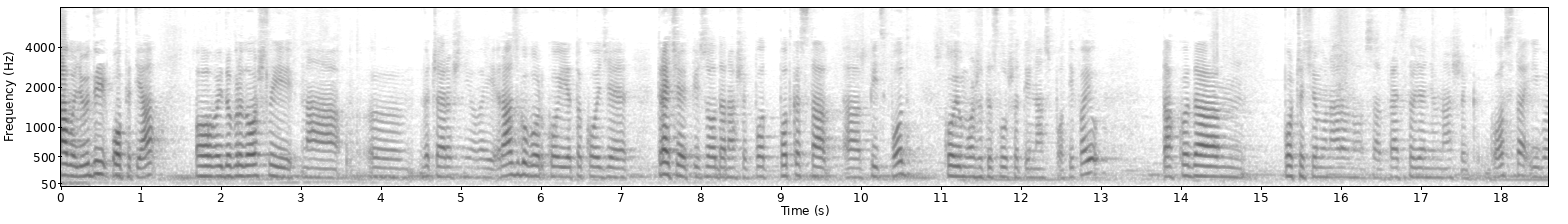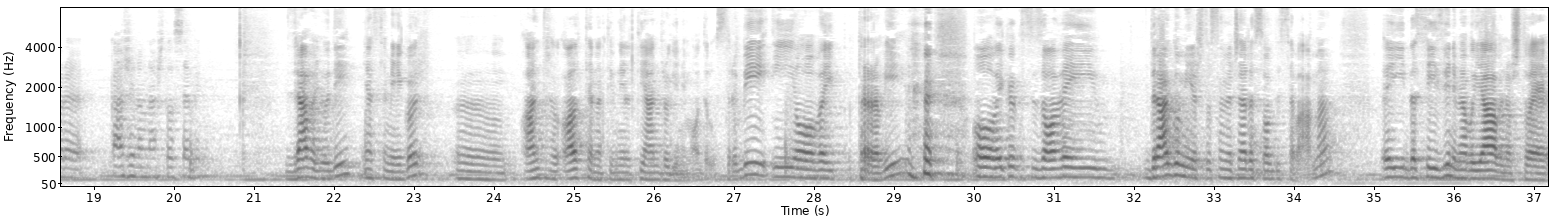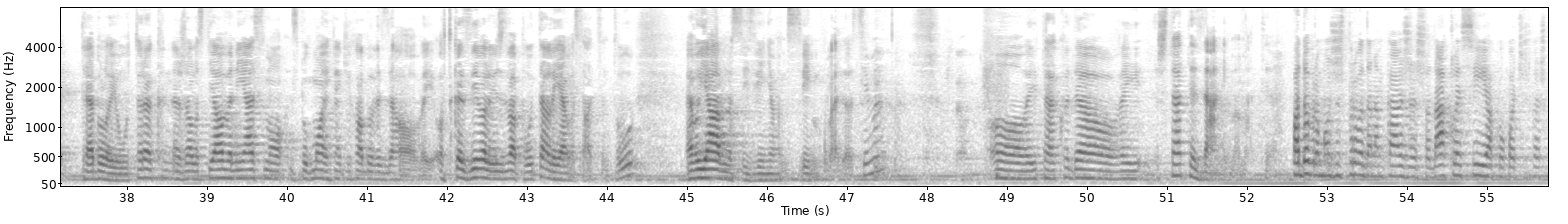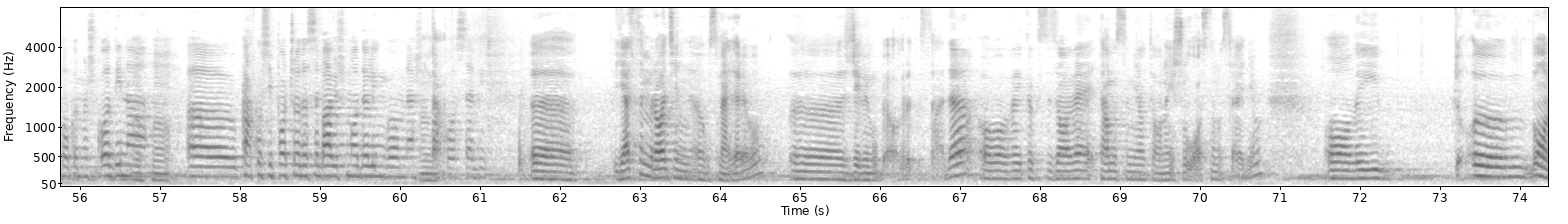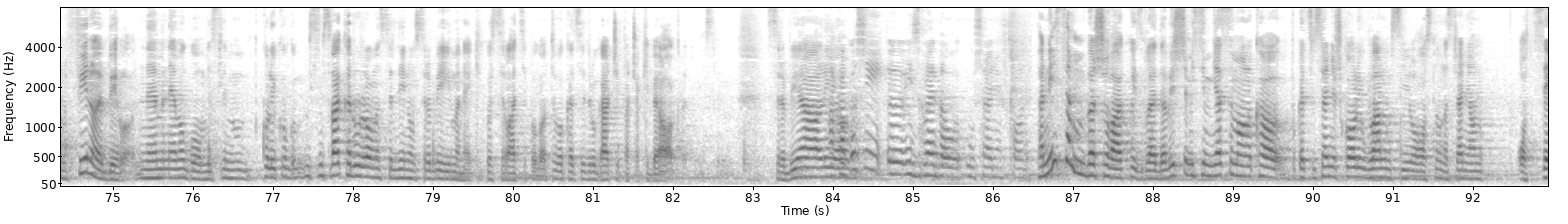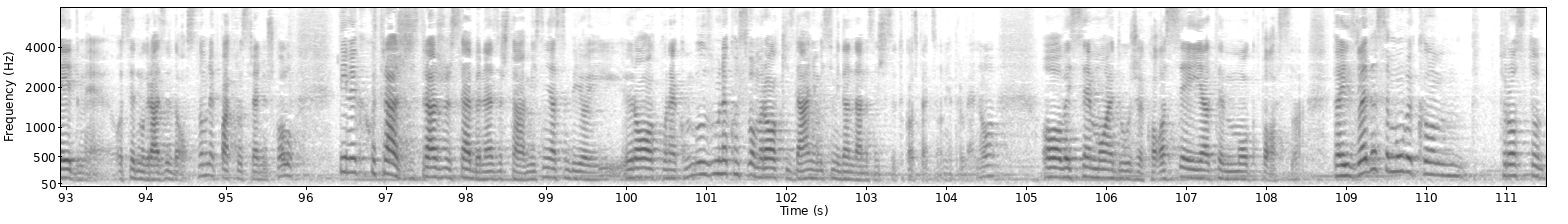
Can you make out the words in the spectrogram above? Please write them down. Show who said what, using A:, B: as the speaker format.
A: Zdravo ljudi, opet ja. Ovaj, dobrodošli na uh, večerašnji ovaj razgovor koji je takođe treća epizoda našeg pod, podcasta uh, Piz Pod, koju možete slušati na Spotify-u. Tako da m, počet ćemo naravno sa predstavljanjem našeg gosta. Igore, kaži nam nešto o sebi.
B: Zdravo ljudi, ja sam Igor, alternativni ili ti androgeni model u Srbiji i ovaj prvi, ovaj kako se zove i drago mi je što sam večeras ovde sa vama i da se izvinim evo javno što je trebalo je utorak. Nažalost, Jovan i ja smo zbog mojih nekih obaveza ovaj, otkazivali još dva puta, ali evo sad sam tu. Evo javno se izvinjavam svim gledalcima. Ovaj, tako da, ovaj, šta te zanima, Mateo?
A: Pa dobro, možeš prvo da nam kažeš odakle si, ako hoćeš kažeš koliko imaš godina, uh -huh. uh, kako si počeo da se baviš modelingom, nešto da. tako o sebi.
B: Uh, ja sam rođen u Smederevu, uh, živim u Beogradu sada, ovaj, kako se zove, tamo sam, jel te, ona išla u osnovnu srednju. Ovaj, um, ono, fino je bilo, ne, ne mogu, mislim, koliko, mislim, svaka ruralna sredina u Srbiji ima neke konstelacije, pogotovo kad si drugačiji, pa čak i Beograd, mislim. Srbija, ali...
A: A kako si uh, izgledao u srednjoj školi?
B: Pa nisam baš ovako izgledao, više, mislim, ja sam ono kao, kad si u srednjoj školi, uglavnom si osnovna, srednja, ono, od sedme, od sedmog razreda osnovne, pa kroz srednju školu, ti nekako tražiš, istražuješ sebe, ne znaš šta. Mislim, ja sam bio i rok u nekom, u nekom svom rok izdanju, mislim i dan danas ništa se to kao specijalno nije promenilo. Ovaj, sve moje duže kose i, jel te, mog posla. Pa izgledao sam uvek um, prosto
